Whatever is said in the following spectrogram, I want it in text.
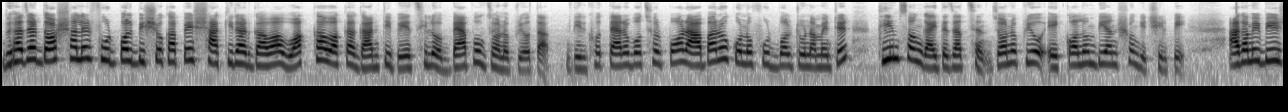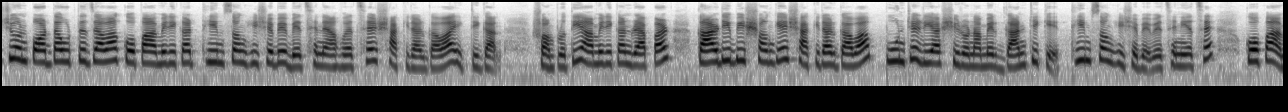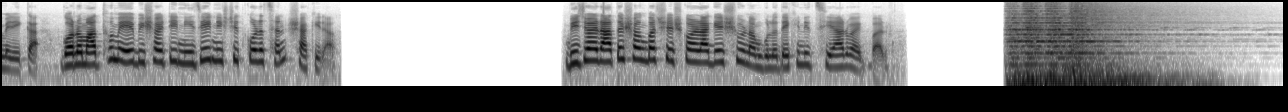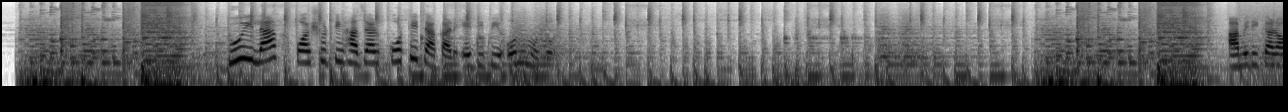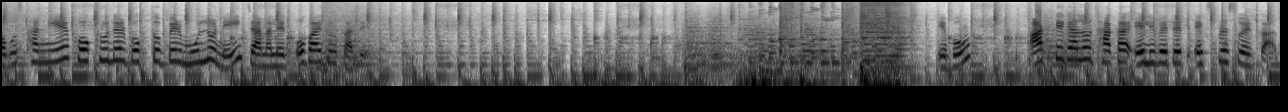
দুই হাজার দশ সালের ফুটবল বিশ্বকাপে শাকিরার গাওয়া ওয়াক্কা ওয়াক্কা গানটি পেয়েছিল ব্যাপক জনপ্রিয়তা। দীর্ঘ ১৩ বছর পর আবারও কোনো ফুটবল টুর্নামেন্টের থিম সং গাইতে যাচ্ছেন জনপ্রিয় এই কলম্বিয়ান সংগীত শিল্পী আগামী বিশ জুন পর্দা উঠতে যাওয়া কোপা আমেরিকার থিম সং হিসেবে বেছে নেওয়া হয়েছে শাকিরার গাওয়া একটি গান। সম্প্রতি আমেরিকান র্যাপার কার্ডিবির সঙ্গে শাকিরার গাওয়া পুন্টে রিয়া শিরোনামের গানটিকে থিম সং হিসেবে বেছে নিয়েছে কোপা আমেরিকা। গণমাধ্যমে এ বিষয়টি নিজেই নিশ্চিত করেছেন শাকিরা। বিজয় রাতের সংবাদ শেষ করার আগে শিরোনামগুলো দেখে নিচ্ছি আরও একবার। দুই লাখ পঁয়ষট্টি হাজার কোটি টাকার এডিপি অনুমোদন। আমেরিকার অবস্থান নিয়ে ফখরুলের বক্তব্যের মূল্য নেই, জানালেন ওবায়দুল কাদের। এবং আটকে গেল ঢাকা এলিভেটেড এক্সপ্রেসওয়ের কাজ।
